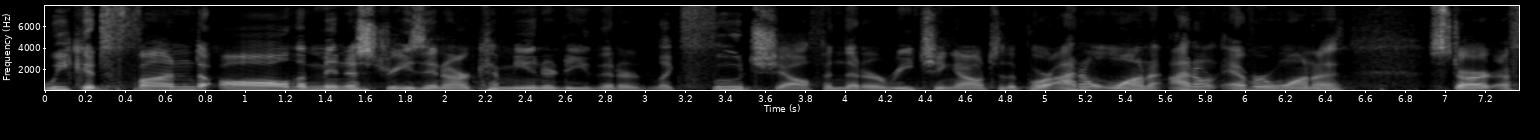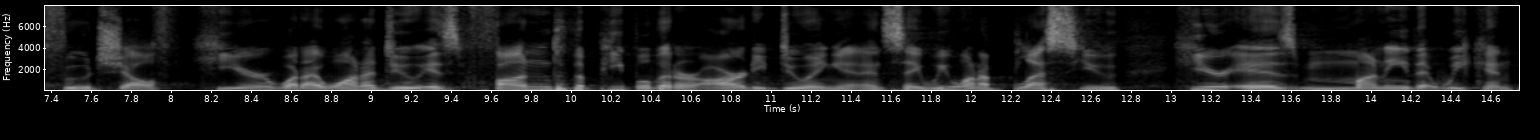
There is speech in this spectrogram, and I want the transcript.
We could fund all the ministries in our community that are like food shelf and that are reaching out to the poor. I don't want I don't ever want to start a food shelf here. What I want to do is fund the people that are already doing it and say, we want to bless you. Here is money that we can,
